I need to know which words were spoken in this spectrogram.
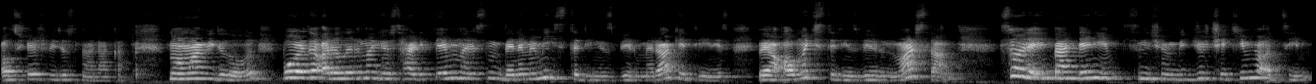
Alışveriş videosuna alaka. Normal videoda olur. Bu arada aralarına gösterdiklerimin arasında denememi istediğiniz bir, merak ettiğiniz veya almak istediğiniz bir ürün varsa söyleyin ben deneyeyim. Sizin için bir video çekeyim ve atayım.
